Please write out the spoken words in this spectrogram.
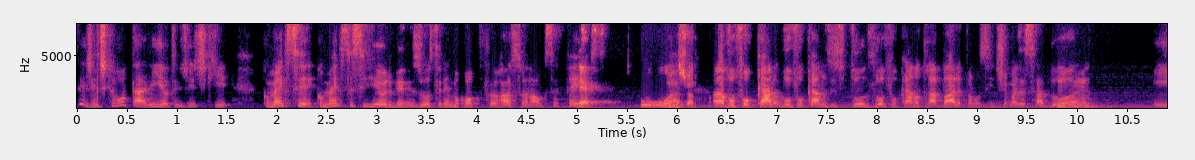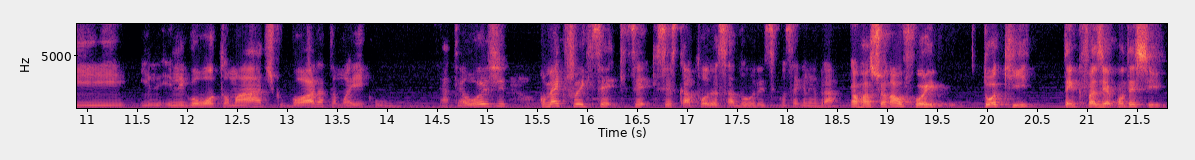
Tem gente que voltaria, tem gente que. Como é que você, como é que você se reorganizou? Você lembra qual foi o racional que você fez? É, o, o racional. Ah, vou, focar, vou focar nos estudos, vou focar no trabalho para não sentir mais essa dor. Uhum. E, e, e, ligou o automático, bora, estamos aí com até hoje. Como é que foi que você, que você, que você escapou dessa dor? Você consegue lembrar? O racional foi: tô aqui, tem que fazer acontecer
